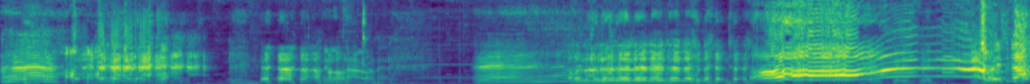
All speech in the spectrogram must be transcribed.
Ah. Bit more power on it. oh Uh, no no no no no no no no no! Yeah, Oh! he's good, he's good. Oh, he's not.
